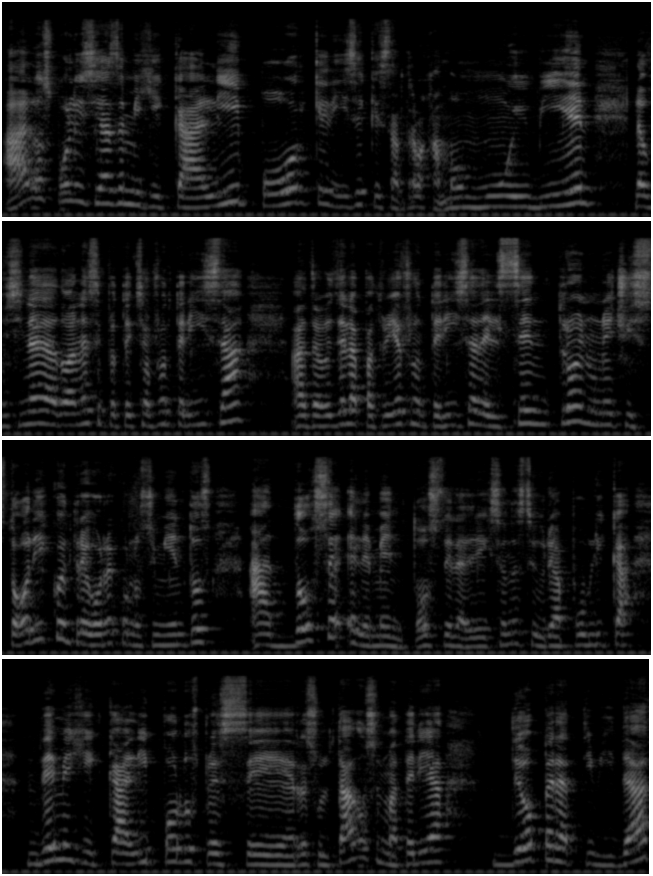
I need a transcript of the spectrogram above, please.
a los policías de Mexicali porque dice que están trabajando muy bien. La Oficina de Aduanas y Protección Fronteriza, a través de la patrulla fronteriza del centro, en un hecho histórico, entregó reconocimientos a 12 elementos de la Dirección de Seguridad Pública de Mexicali por los eh, resultados en materia de operatividad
